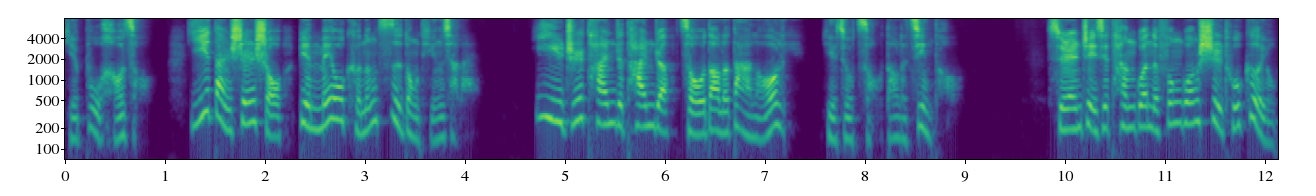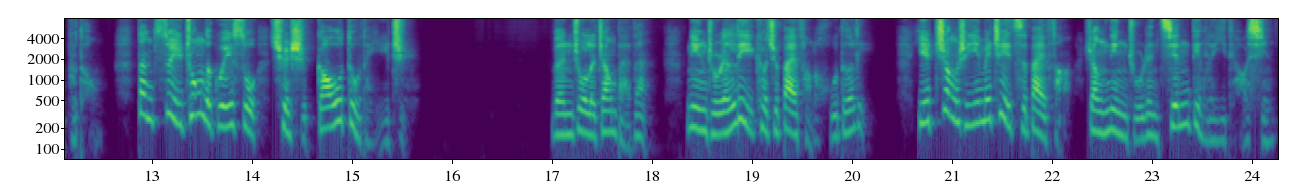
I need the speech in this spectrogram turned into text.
也不好走，一旦伸手，便没有可能自动停下来。一直贪着贪着，走到了大牢里，也就走到了尽头。虽然这些贪官的风光仕途各有不同，但最终的归宿却是高度的一致。稳住了张百万，宁主任立刻去拜访了胡德利。也正是因为这次拜访，让宁主任坚定了一条心：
